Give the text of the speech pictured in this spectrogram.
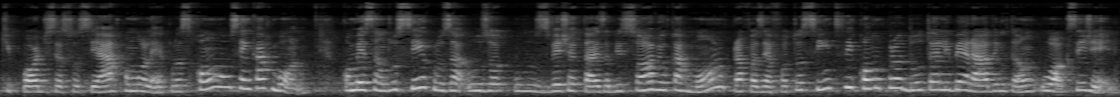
que pode se associar com moléculas com ou sem carbono. Começando os, os vegetais absorvem o carbono para fazer a fotossíntese e, como produto, é liberado então o oxigênio.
